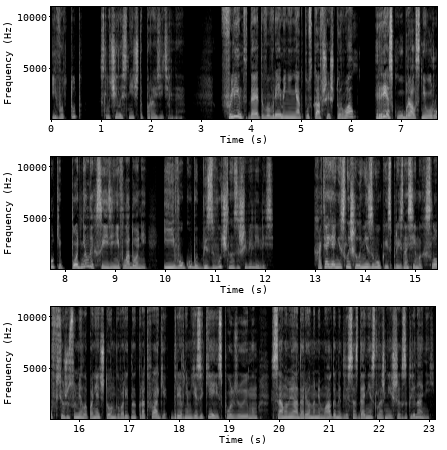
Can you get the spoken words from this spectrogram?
И вот тут случилось нечто поразительное. Флинт, до этого времени не отпускавший штурвал, резко убрал с него руки, поднял их, соединив ладони, и его губы беззвучно зашевелились. Хотя я не слышала ни звука из произносимых слов, все же сумела понять, что он говорит на кратфаге, древнем языке, используемом самыми одаренными магами для создания сложнейших заклинаний.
